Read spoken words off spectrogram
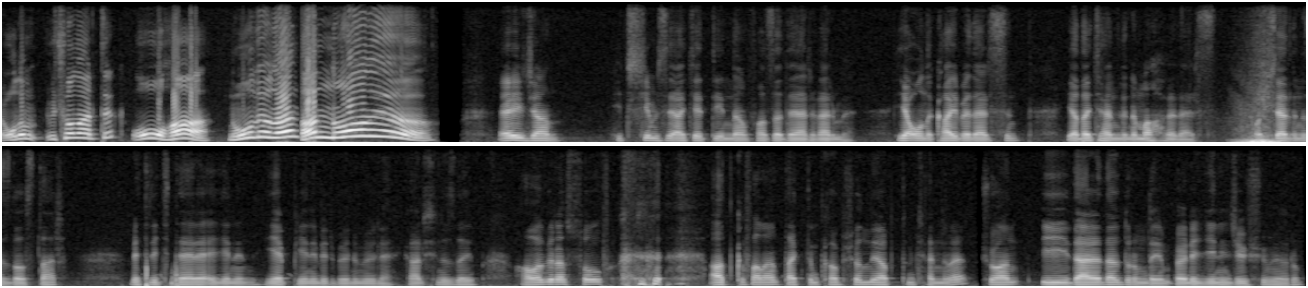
E oğlum 3 ol artık. Oha! Ne oluyor lan? Lan ne oluyor? Ey can, hiç kimseye hak ettiğinden fazla değer verme. Ya onu kaybedersin ya da kendini mahvedersin. Hoş geldiniz dostlar. Metin 2 TR Ege'nin yepyeni bir bölümüyle karşınızdayım. Hava biraz soğuk. Atkı falan taktım, kapşonlu yaptım kendime. Şu an iyi idare eder durumdayım. Böyle giyinince üşümüyorum.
